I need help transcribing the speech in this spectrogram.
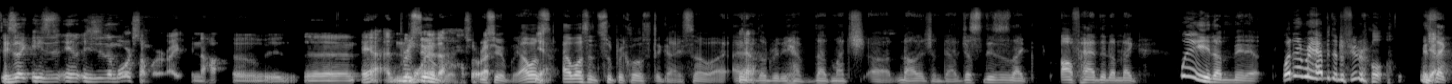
he's like he's in, he's in the morgue somewhere, right? In the uh, uh, yeah, in the Presumably, hospital, right? presumably. I was Yeah. I wasn't super close to the guy, so I, I No. don't really have that much uh, knowledge on that. Just this is like offhanded. I'm like, wait a minute, whatever happened to the funeral? It's Yeah. like,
